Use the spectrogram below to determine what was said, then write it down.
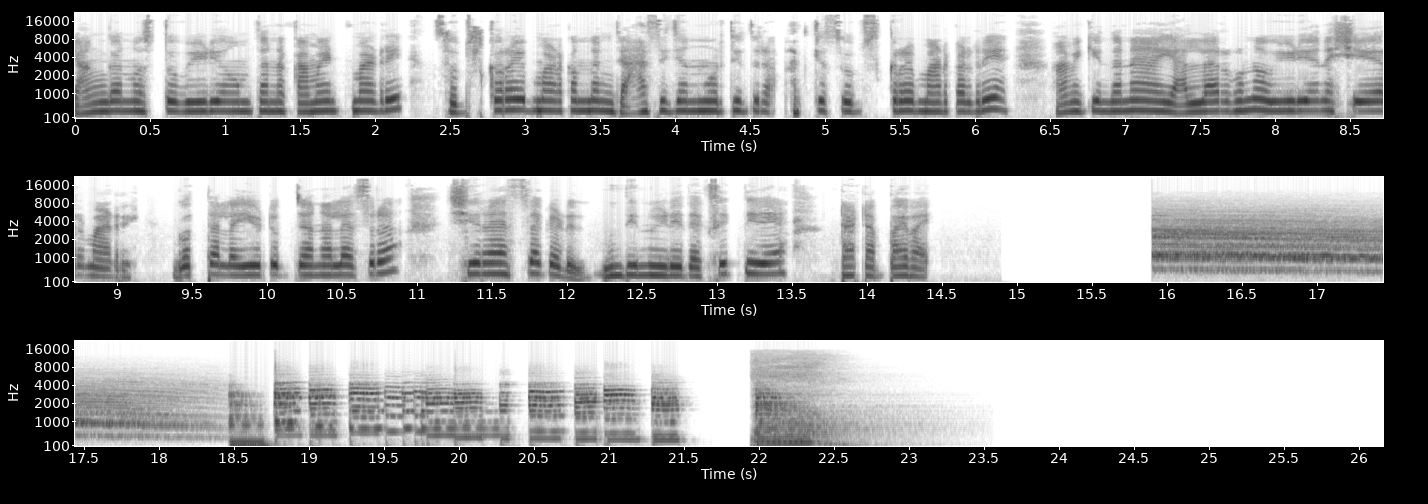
ಹೆಂಗ ಅನ್ನಿಸ್ತು ವಿಡಿಯೋ ಅಂತಾನೆ ಕಮೆಂಟ್ ಮಾಡ್ರಿ. ಸಬ್ಸ್ಕ್ರೈಬ್ ಮಾಡ್ಕೊಂಡ್ ಜಾಸ್ತಿ ಜನ ನೋಡ್ತಿದ್ರ. ಅದಕ್ಕೆ ಸಬ್ಸ್ಕ್ರೈಬ್ ಮಾಡ್ಕೊಳ್ರಿ. ಅದಕ್ಕಿಂತನ ಎಲ್ಲಾರ್ಗು ವಿಡಿಯೋನ ಶೇರ್ ಮಾಡ್ರಿ. ಗೊತ್ತಲ್ಲ ಯೂಟ್ಯೂಬ್ ಚಾನಲ್ ಹೆಸರು? ಶಿರಾಸ ಕಡೆ ಮುಂದಿನ ವಿಡಿಯೋದಾಗ ಸಿಗ್ತೀವಿ. ಟಾಟಾ ಬಾಯ್ ಬಾಯ್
